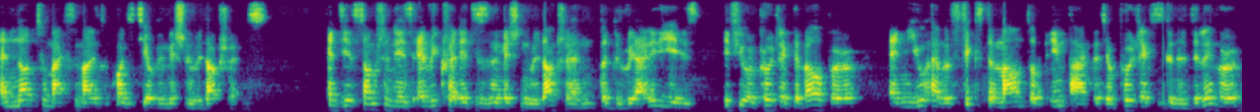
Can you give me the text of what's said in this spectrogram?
and not to maximize the quantity of emission reductions. And the assumption is every credit is an emission reduction, but the reality is if you're a project developer and you have a fixed amount of impact that your project is going to deliver,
